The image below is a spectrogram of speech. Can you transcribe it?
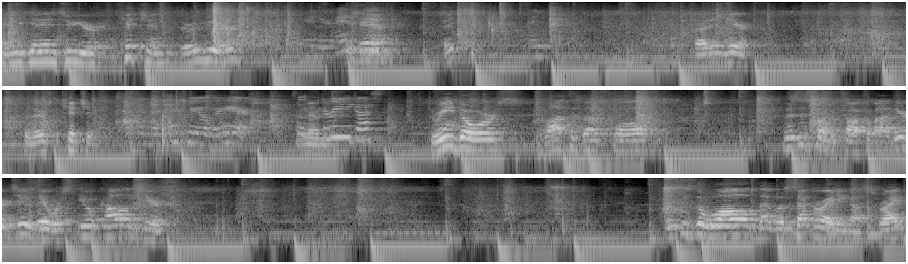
and you get into your kitchen through here. And your Dan, entrance. hey, right in here. So there's the kitchen. and the entry over here. So three dust. Three doors, lots of dust walls. This is fun to talk about here too. There were steel columns here. This is the wall that was separating us, right?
